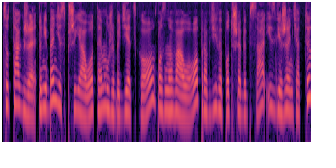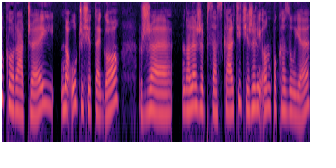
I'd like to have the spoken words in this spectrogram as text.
co także to nie będzie sprzyjało temu, żeby dziecko poznawało prawdziwe potrzeby psa i zwierzęcia, tylko raczej nauczy się tego, że należy psa skarcić, jeżeli on pokazuje,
